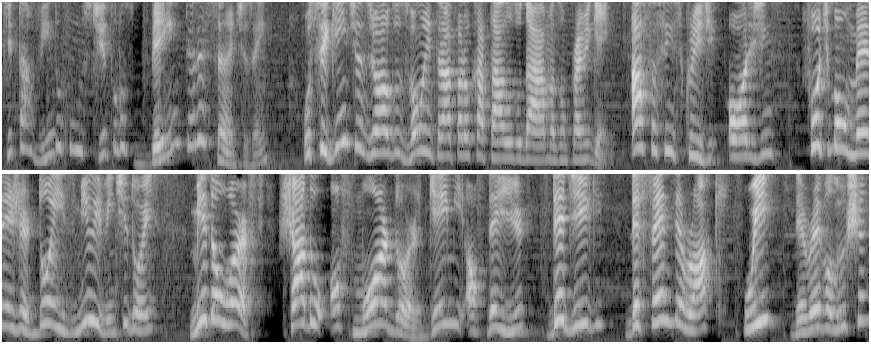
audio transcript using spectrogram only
que tá vindo com uns títulos bem interessantes, hein? Os seguintes jogos vão entrar para o catálogo da Amazon Prime Game: Assassin's Creed Origins, Football Manager 2022, Middle-earth, Shadow of Mordor Game of the Year, The Dig, Defend the Rock, We, The Revolution,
